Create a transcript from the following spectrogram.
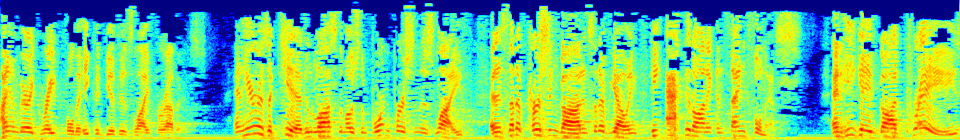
I am very grateful that he could give his life for others. And here is a kid who lost the most important person in his life, and instead of cursing God, instead of yelling, he acted on it in thankfulness. And he gave God praise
